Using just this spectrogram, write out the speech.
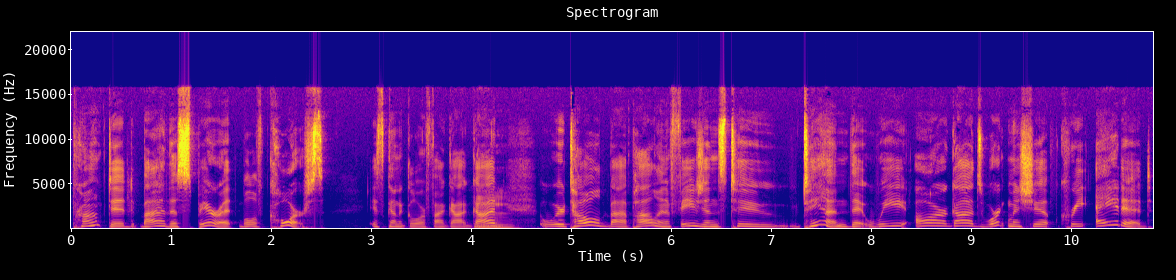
prompted by the Spirit, well, of course, it's going to glorify God. God, mm. we're told by Paul in Ephesians 2 10 that we are God's workmanship created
